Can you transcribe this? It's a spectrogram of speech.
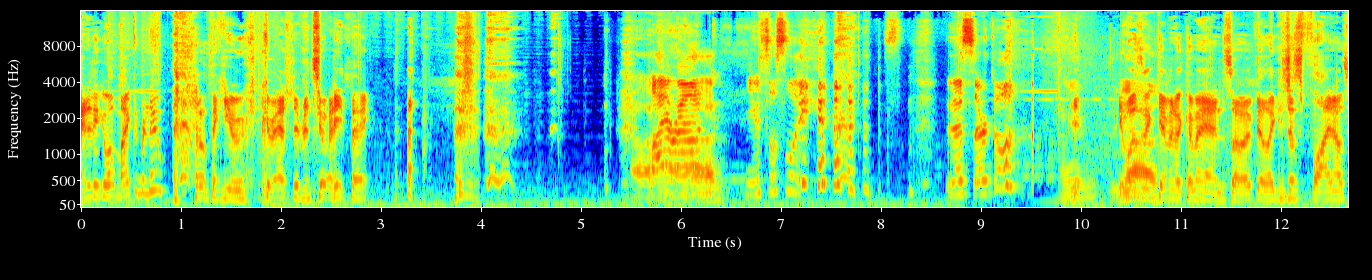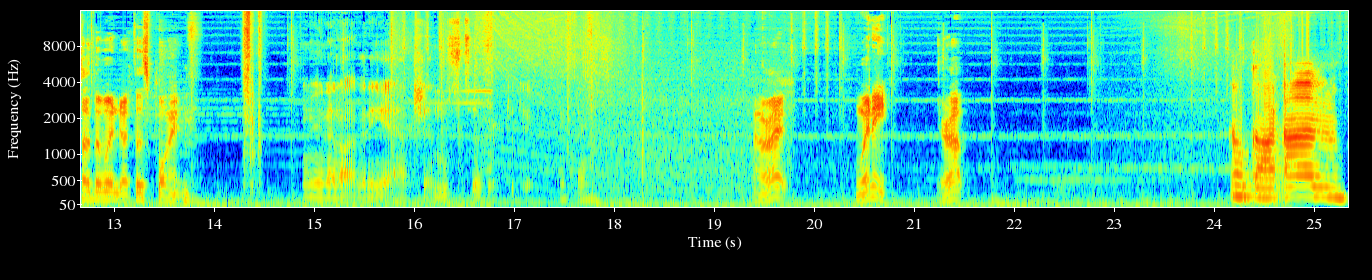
Anything about Mike can do? I don't think you commanded him to do anything. Fly Uh, around uselessly in a circle. I mean, He yeah. wasn't given a command, so I feel like he's just flying outside the window at this point. I mean, I don't have any actions to, to do anything. All right, Winnie, you're up. Oh god. Um.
